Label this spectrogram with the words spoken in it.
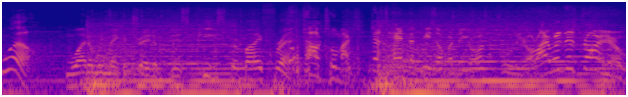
Well, why don't we make a trade of this piece for my friend? Don't talk too much. Just hand the piece over to yours truly, or I will destroy you!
